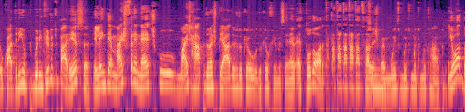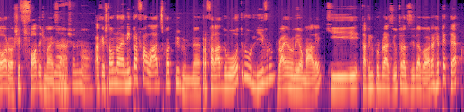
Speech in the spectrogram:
O quadrinho, por incrível que pareça, ele ainda é mais frenético, mais rápido nas piadas do que o, do que o filme, assim, né? É toda hora, tá, tá, tá, tá, tá, tá, sabe? Sim. Tipo, é muito, muito, muito, muito rápido. E eu adoro, eu achei foda demais, Não, sabe? acho animal. A questão não é nem pra falar do Scott Pilgrim, né? Pra falar do outro livro, Brian Lee O'Malley, que tá vindo pro Brasil traduzido agora, Repeteco.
